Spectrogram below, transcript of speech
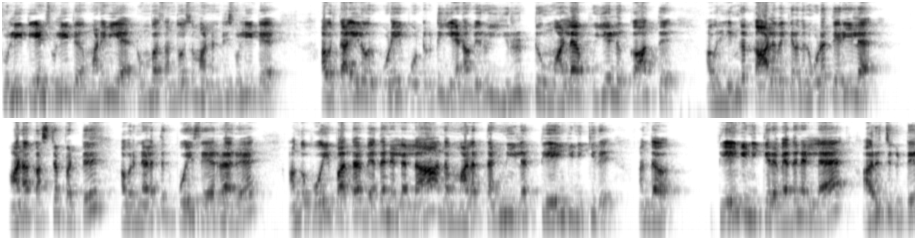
சொல்லிட்டேன்னு சொல்லிட்டு மனைவியை ரொம்ப சந்தோஷமா நன்றி சொல்லிட்டு அவர் தலையில் ஒரு கூடையை போட்டுக்கிட்டு ஏன்னா வெறும் இருட்டு மழை புயலு காற்று அவர் எங்கே காலை வைக்கிறதுன்னு கூட தெரியல. ஆனால் கஷ்டப்பட்டு அவர் நிலத்துக்கு போய் சேர்றாரு. அங்கே போய் பார்த்தா விதை நெல்லெல்லாம் அந்த மழை தண்ணியில் தேங்கி நிற்கிது அந்த தேங்கி நிற்கிற வித நெல்லை அரிச்சுக்கிட்டு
